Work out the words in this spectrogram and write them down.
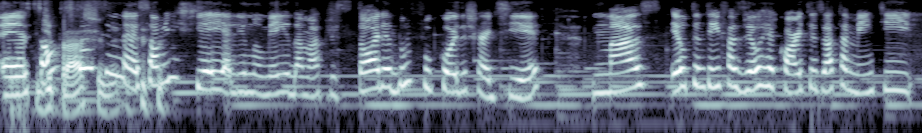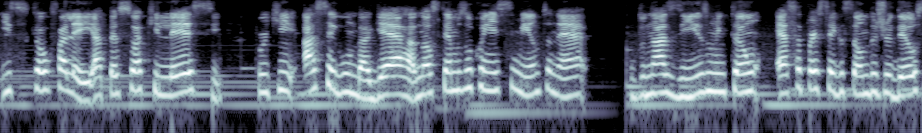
É, só, praxe, assim, né? né? Só me enfiei ali no meio da macro história do Foucault e do Chartier. Mas eu tentei fazer o recorte exatamente isso que eu falei. A pessoa que lesse, porque a Segunda Guerra, nós temos o conhecimento, né, do nazismo, então essa perseguição dos judeus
